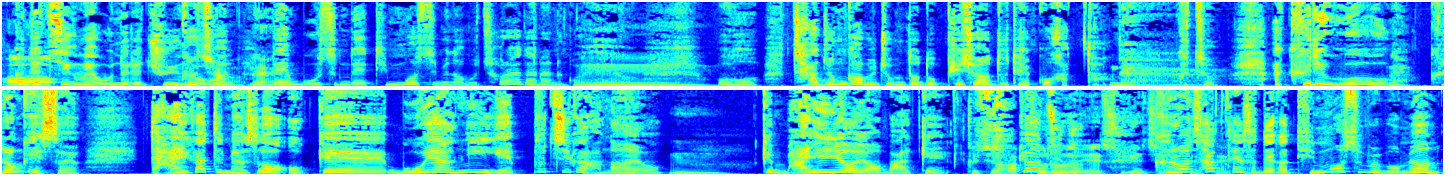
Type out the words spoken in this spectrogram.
근데 어, 지금의 오늘의 주인공은 그렇죠. 네. 내 모습, 내 뒷모습이 너무 초라하다는 거예요. 음. 어, 자존감을 좀 더 높이셔도 될 것 같아. 네. 그렇죠. 아 그리고 네. 그런 게 있어요. 나이가 들면서 어깨 모양이 예쁘지가 않아요. 음. 이렇게 말려요, 막 이렇게 그쵸, 숙여지고 예, 그런 상태에서 내가 뒷모습을 보면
